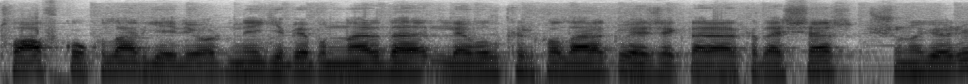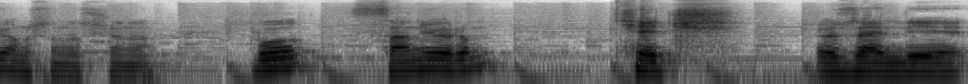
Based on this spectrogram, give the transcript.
tuhaf kokular geliyor. Ne gibi? Bunları da level 40 olarak verecekler arkadaşlar. Şunu görüyor musunuz şunu? Bu sanıyorum catch özelliği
